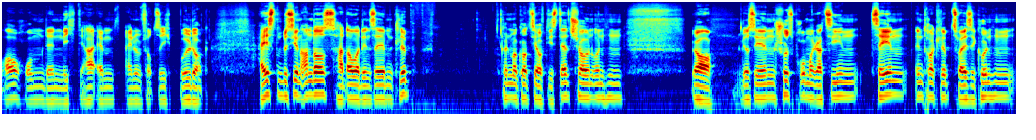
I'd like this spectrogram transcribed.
Warum denn nicht der M41 Bulldog? Heißt ein bisschen anders, hat aber denselben Clip. Können wir kurz hier auf die Stats schauen unten. Ja, wir sehen Schuss pro Magazin 10, Intraclip 2 Sekunden,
